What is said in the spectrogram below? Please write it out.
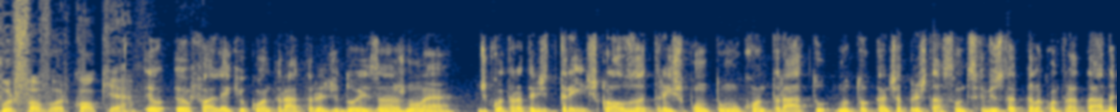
Por favor, qual que é? Eu, eu falei que o contrato era de dois anos, não é. De contrato é de três. Cláusula 3.1. O contrato, no tocante à prestação de serviço pela contratada,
